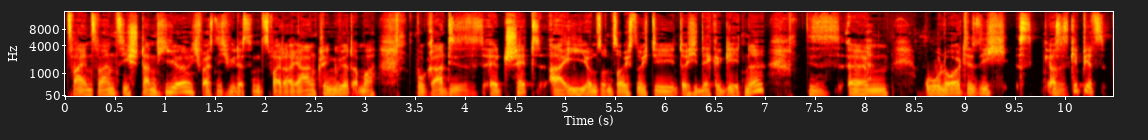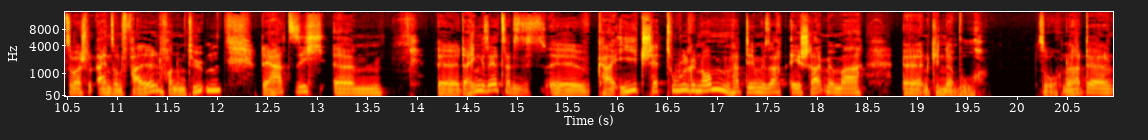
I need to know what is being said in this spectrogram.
22 stand hier, ich weiß nicht, wie das in zwei, drei Jahren klingen wird, aber wo gerade dieses äh, Chat-AI und so ein Zeug durch die, durch die Decke geht, ne? Dieses, ähm, wo Leute sich, also es gibt jetzt zum Beispiel einen so einen Fall von einem Typen, der hat sich ähm, äh, dahingesetzt, hat dieses äh, KI-Chat-Tool genommen und hat dem gesagt, ey, schreib mir mal äh, ein Kinderbuch. So, dann hat er,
